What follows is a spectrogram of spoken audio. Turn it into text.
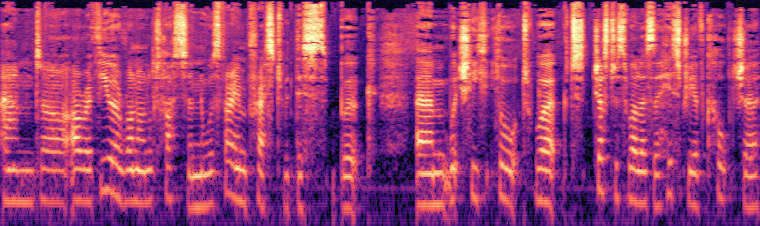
And uh, our reviewer Ronald Hutton was very impressed with this book. Um, which he thought worked just as well as a history of culture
